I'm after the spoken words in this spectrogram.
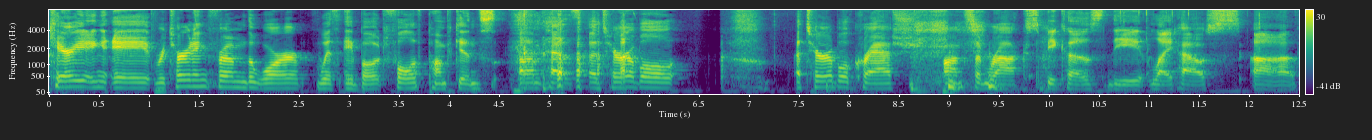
carrying a returning from the war with a boat full of pumpkins um, has a terrible a terrible crash on some rocks because the lighthouse uh,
